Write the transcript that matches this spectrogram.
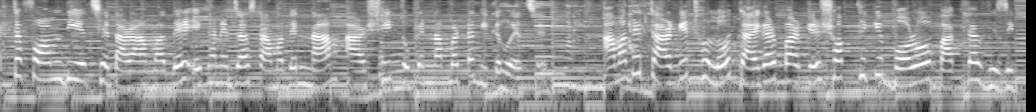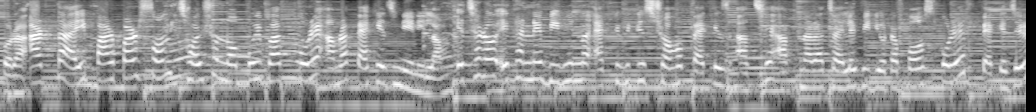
একটা ফর্ম দিয়েছে তারা আমাদের, এখানে জাস্ট আমাদের নাম আর সেই টোকেন নাম্বারটা দিতে হয়েছে। আমাদের টার্গেট হলো টাইগার পার্কের সব থেকে বড় বাঘটা ভিজিট করা। আর তাই পার পারসন ছয়শো নব্বই বাঘ করে আমরা প্যাকেজ নিয়ে নিলাম। এছাড়াও এখানে বিভিন্ন অ্যাক্টিভিটিস সহ প্যাকেজ আছে। আপনারা চাইলে ভিডিওটা পজ করে প্যাকেজের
